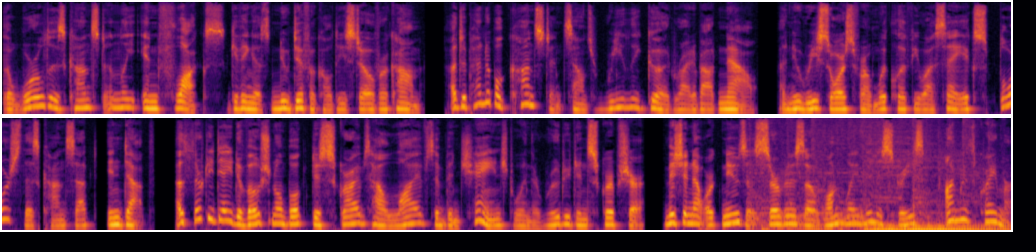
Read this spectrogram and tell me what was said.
the world is constantly in flux, giving us new difficulties to overcome. A dependable constant sounds really good right about now. A new resource from Wycliffe USA explores this concept in depth. A 30 day devotional book describes how lives have been changed when they're rooted in Scripture. Mission Network News, a service of One Way Ministries. I'm Ruth Kramer.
